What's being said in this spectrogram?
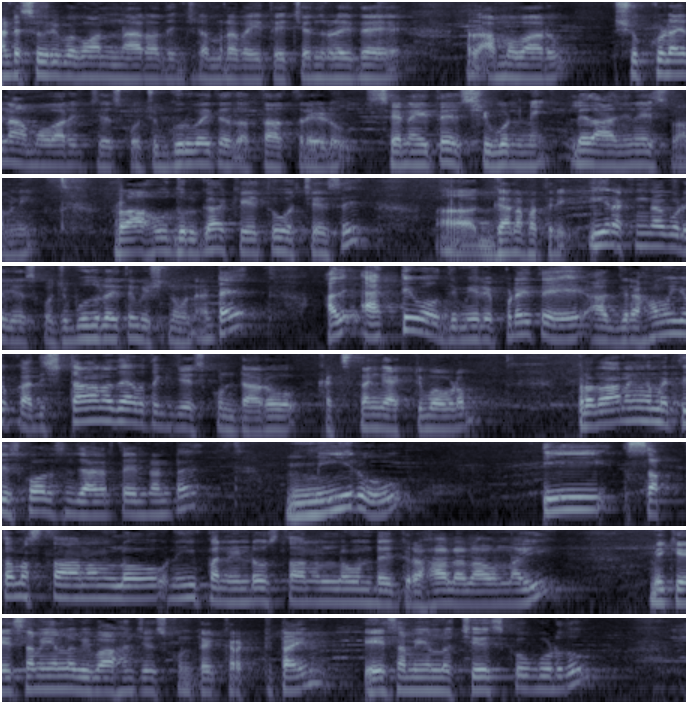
అంటే సూర్యభగవాను ఆరాధించడం రవైతే అయితే చంద్రుడైతే అమ్మవారు శుక్రుడైన అమ్మవారికి చేసుకోవచ్చు. గురువు అయితే దత్తాత్రేయుడు శని అయితే శివుణ్ణి లేదా ఆంజనేయ స్వామిని రాహు దుర్గా కేతు వచ్చేసి గణపతిని ఈ రకంగా కూడా చేసుకోవచ్చు. బుధుడైతే విష్ణువుని. అంటే అది యాక్టివ్ అవుద్ది. మీరు ఎప్పుడైతే ఆ గ్రహం యొక్క అధిష్టాన దేవతకి చేసుకుంటారో ఖచ్చితంగా యాక్టివ్ అవ్వడం. ప్రధానంగా మీరు తీసుకోవాల్సిన జాగ్రత్త ఏంటంటే మీరు ఈ సప్తమ స్థానంలోని పన్నెండవ స్థానంలో ఉండే గ్రహాలు ఎలా ఉన్నాయి? మీకు ఏ సమయంలో వివాహం చేసుకుంటే కరెక్ట్ టైం? ఏ సమయంలో చేసుకోకూడదు?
